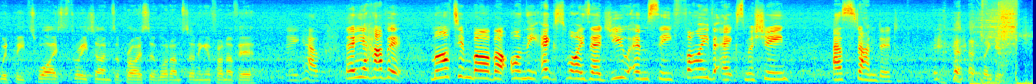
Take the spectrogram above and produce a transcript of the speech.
would be twice, three times the price of what I'm standing in front of here. There you go. There you have it. Martin Barber on the XYZ UMC 5X machine as standard. Thank you.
